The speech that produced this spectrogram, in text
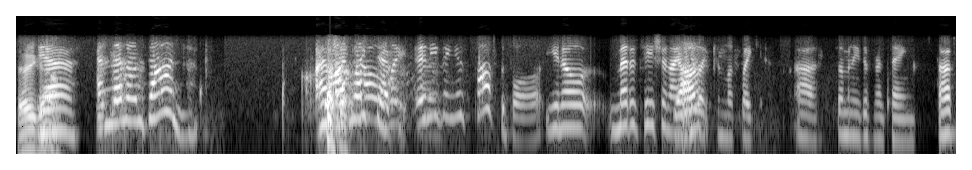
There you go. Yeah. And then I'm done. I I like like how that like anything is possible. You know, meditation I Yeah. feel like can look like uh so many different things. That's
